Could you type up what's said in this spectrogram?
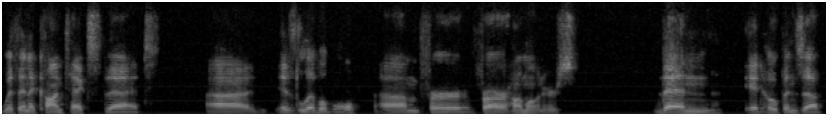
within a context that uh, is livable um, for for our homeowners, then it opens up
